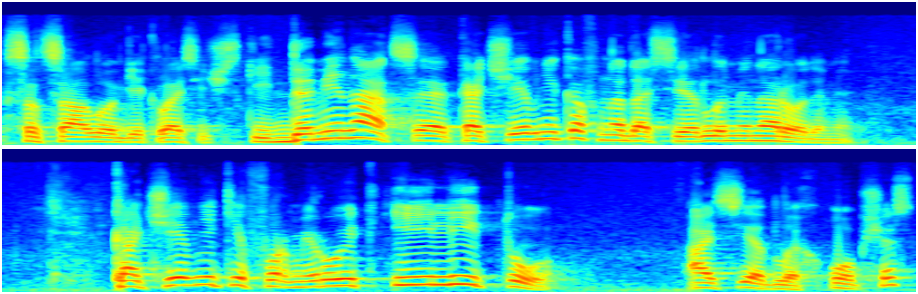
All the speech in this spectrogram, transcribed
социологии классический – доминация кочевников над оседлыми народами – Кочевники формируют элиту оседлых обществ.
